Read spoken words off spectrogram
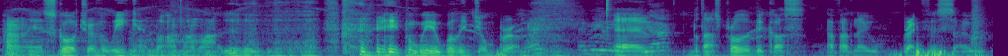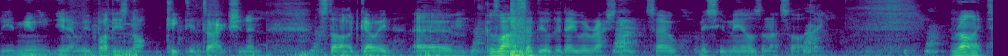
apparently a scorcher of a weekend but I'm, I'm like even with a woolly jumper on. Um, but that's probably because I've had no breakfast, so the immune, you know, my body's not kicked into action and started going. Because, um, like I said the other day, we're rationing, so missing meals and that sort of thing. Right,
